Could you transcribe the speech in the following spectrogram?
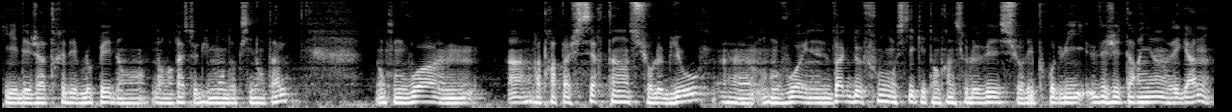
qui est déjà très développé dans, dans le reste du monde occidental. Donc on voit euh, un rattrapage certain sur le bio, euh, on voit une vague de fond aussi qui est en train de se lever sur les produits végétariens, véganes,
